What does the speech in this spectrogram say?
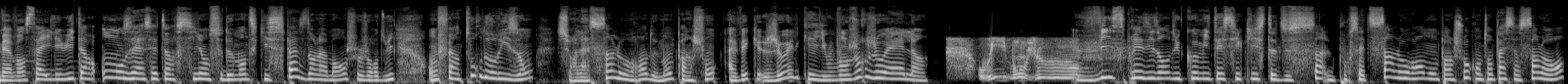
Mais avant ça, il est 8h11 et à cette heure-ci, on se demande ce qui se passe dans la Manche aujourd'hui. On fait un tour d'horizon sur la Saint-Laurent de Montpinchon avec Joël Caillou. Bonjour Joël. Oui, bonjour. Vice-président du comité cycliste de Saint, pour cette Saint-Laurent-Montpinchon. Quand on passe à Saint-Laurent,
